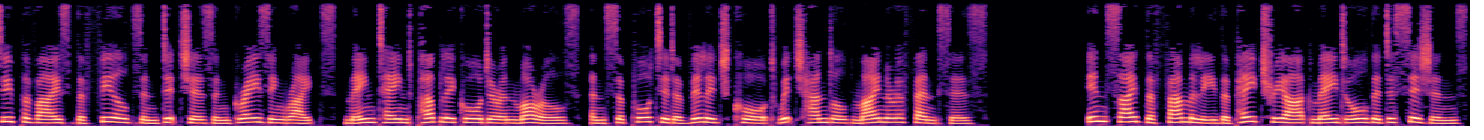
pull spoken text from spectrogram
supervised the fields and ditches and grazing rights, maintained public order and morals, and supported a village court which handled minor offences. Inside the family the patriarch made all the decisions,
